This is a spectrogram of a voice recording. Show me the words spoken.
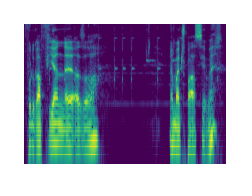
fotografieren. Ne? Also ja, mein Spaß hiermit. So.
